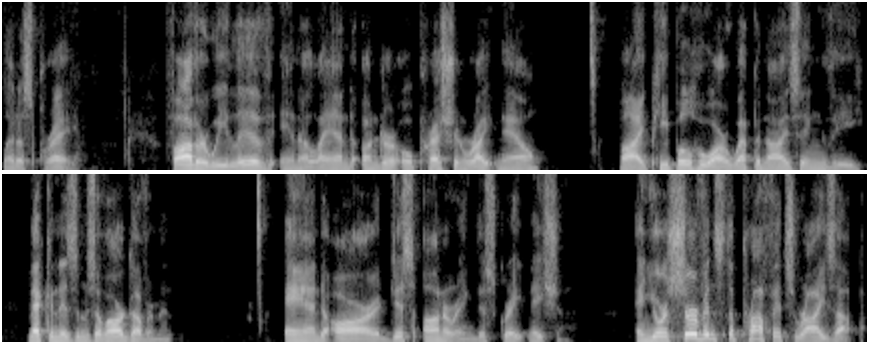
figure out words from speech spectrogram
Let us pray. Father, we live in a land under oppression right now by people who are weaponizing the mechanisms of our government and are dishonoring this great nation. And your servants, the prophets, rise up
